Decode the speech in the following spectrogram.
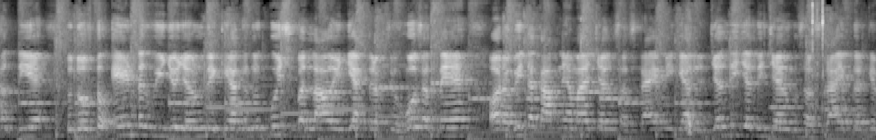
सकती है। तो दोस्तों एंड तक वीडियो ज़रूर देखिएगा, क्योंकि कुछ बदलाव इंडिया की तरफ़ से हो सकते हैं। और अभी तक आपने हमारे चैनल सब्सक्राइब नहीं किया तो जल्दी जल्दी चैनल को सब्सक्राइब करके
